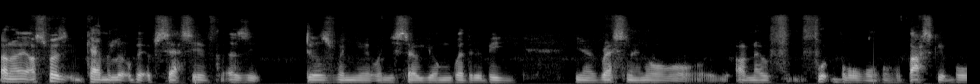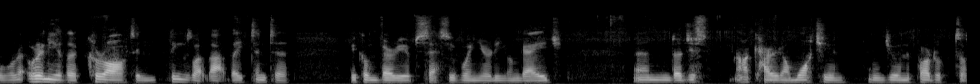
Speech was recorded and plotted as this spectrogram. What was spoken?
I. I suppose it became a little bit obsessive, as it does when you when you're so young, whether it be you know, wrestling or I don't know, f- football or basketball or, or, any other karate, things like that. They tend to become very obsessive when you're at a young age. And I just, I carried on watching and enjoying the product. I,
